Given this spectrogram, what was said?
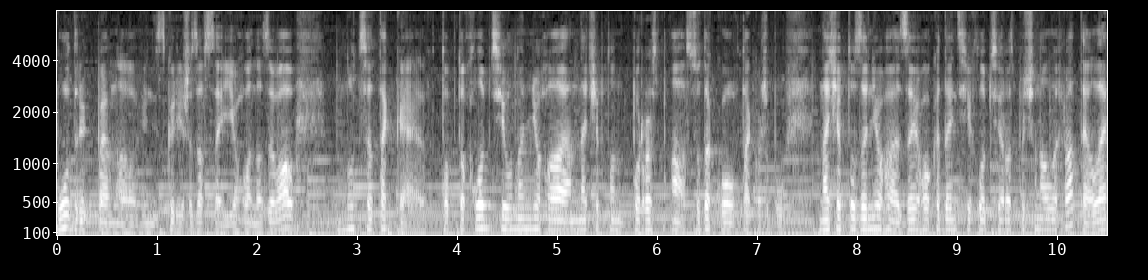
Мудрик, певно, він скоріше за все його називав. Ну це таке. Тобто хлопці на нього, начебто, порозп... А, Судаков також був. Начебто за нього за його каденції хлопці розпочинали грати, але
